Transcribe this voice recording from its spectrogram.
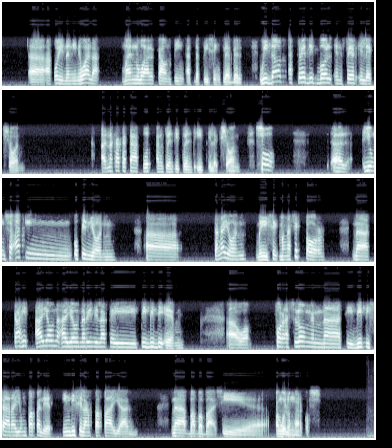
uh, ako'y naniniwala manual counting at the precinct level. Without a credible and fair election, ah, nakakatakot ang 2028 election. So, ah, yung sa aking opinion, ah, sa ngayon, may mga sektor na kahit ayaw na ayaw na rin nila kay PBBM, ah, for as long na si VP Sara yung papalit, hindi silang papayag na bababa si ah, Pangulong Marcos.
